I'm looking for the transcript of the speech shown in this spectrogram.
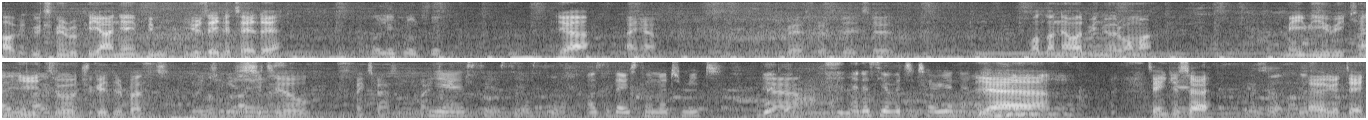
Abi 3000 rupi yani 150 TL. All includes, sir. Yeah, I know. Breakfast later. Valla ne var bilmiyorum ama maybe we can eat together but still expensive. Right? Yes, yes, yes. Also, there's so much meat. Yeah. And as you're vegetarian now. Yeah. Thank you sir. Yes, sir. Yes, Have a good day.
